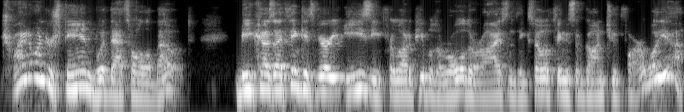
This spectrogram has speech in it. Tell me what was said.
try to understand what that's all about because I think it's very easy for a lot of people to roll their eyes and think, oh, things have gone too far. Well, yeah,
